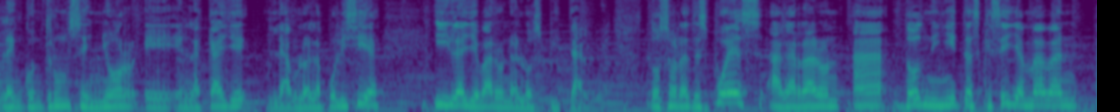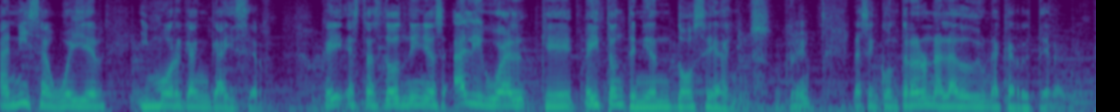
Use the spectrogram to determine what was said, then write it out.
La encontró un señor eh, en la calle, le habló a la policía y la llevaron al hospital, güey. Dos horas después agarraron a dos niñitas que se llamaban Anissa Weyer y Morgan Geyser. ¿ok? Estas dos niñas, al igual que Peyton, tenían 12 años. ¿ok? Ok. Las encontraron al lado de una carretera, güey.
